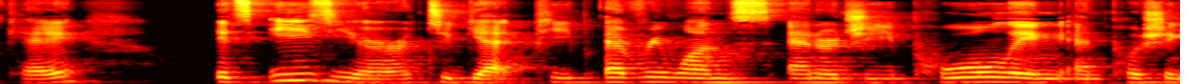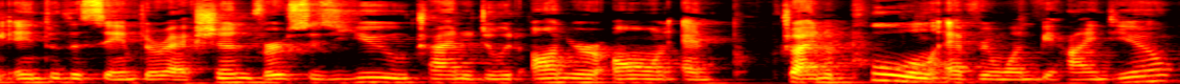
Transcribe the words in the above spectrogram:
Okay. It's easier to get people, everyone's energy pulling and pushing into the same direction versus you trying to do it on your own and trying to pull everyone behind you.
